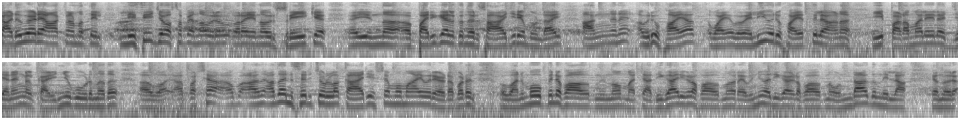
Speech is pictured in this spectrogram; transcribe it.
കടുവയുടെ ആക്രമണത്തിൽ ലിസി ജോസഫ് എന്ന ഒരു പറയുന്ന ഒരു സ്ത്രീക്ക് ഇന്ന് പരിക്കേൽക്കുന്ന ഒരു സാഹചര്യമുണ്ടായി. അങ്ങനെ ഒരു ഭയ വലിയൊരു ഭയത്തിലാണ് ഈ പടമലയിലെ ജനങ്ങൾ കഴിഞ്ഞുകൂടുന്നത്. പക്ഷേ അതനുസരിച്ചുള്ള കാര്യക്ഷമമായ ഒരു ഇടപെടൽ വനംവകുപ്പിന്റെ ഭാഗത്തു നിന്നോ മറ്റ് അധികാരികളുടെ ഭാഗത്തു നിന്നോ റവന്യൂ അധികാരിയുടെ ഭാഗത്തു നിന്നോ ഉണ്ടാകുന്നില്ല എന്നൊരു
